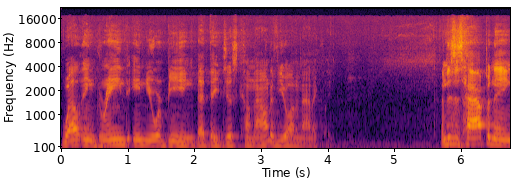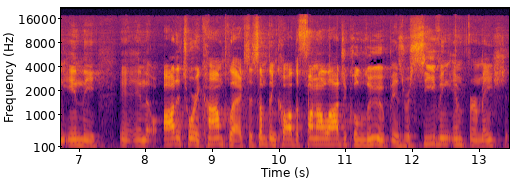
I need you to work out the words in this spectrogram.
well ingrained in your being that they just come out of you automatically. And this is happening in the, in the auditory complex is something called the phonological loop is receiving information.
